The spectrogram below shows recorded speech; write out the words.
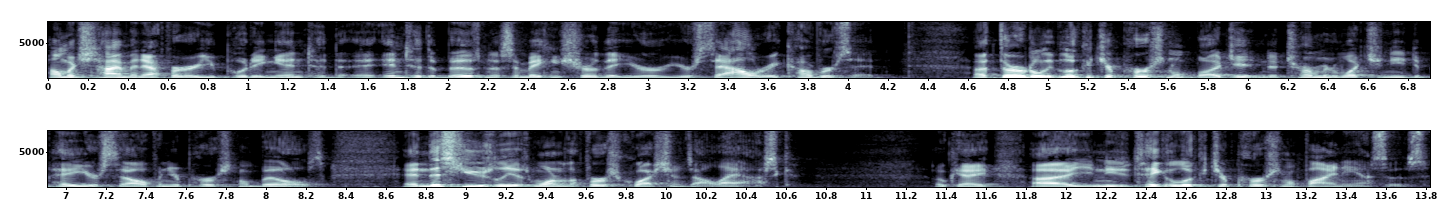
how much time and effort are you putting into the, into the business and making sure that your, your salary covers it? Uh, thirdly, look at your personal budget and determine what you need to pay yourself and your personal bills. And this usually is one of the first questions I'll ask. Okay, uh, you need to take a look at your personal finances.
